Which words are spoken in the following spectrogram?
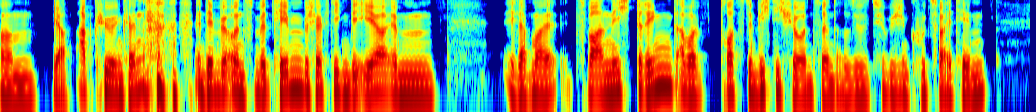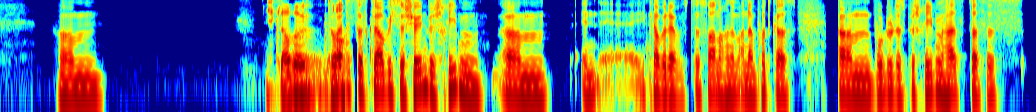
ähm, ja, abkühlen können, indem wir uns mit Themen beschäftigen, die eher im, ich sag mal, zwar nicht dringend, aber trotzdem wichtig für uns sind. Also diese typischen Q2-Themen. Ähm, ich glaube. Du hattest das, glaube ich, so schön beschrieben. Ähm, in, äh, ich glaube, das war noch in einem anderen Podcast, ähm, wo du das beschrieben hast, dass es,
